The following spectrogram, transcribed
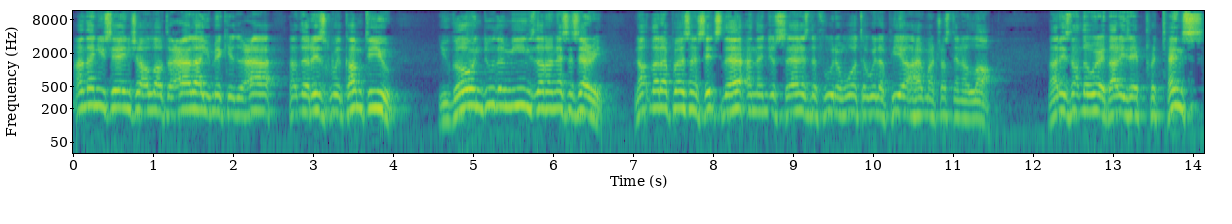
and then you say, Inshallah ta'ala, you make your dua that the rizq will come to you. You go and do the means that are necessary. Not that a person sits there and then just says the food and water will appear, I have my trust in Allah. That is not the way. That is a pretense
